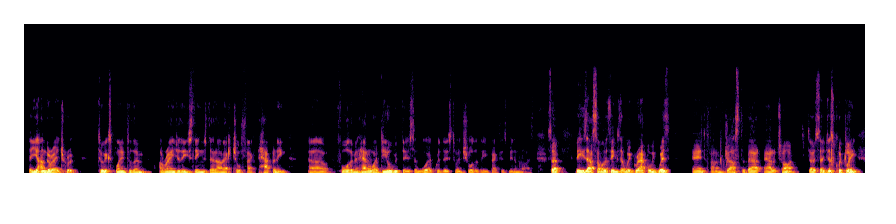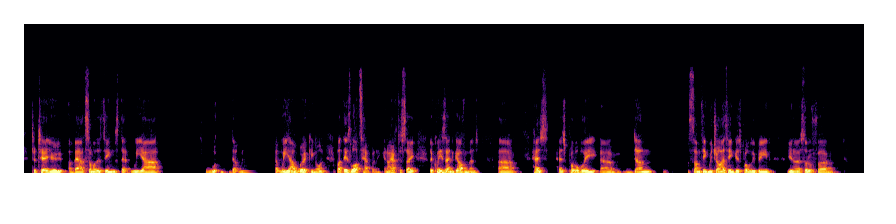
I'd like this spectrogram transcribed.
the younger age group to explain to them a range of these things that are actual fact happening uh, for them and how do I deal with this and work with this to ensure that the impact is minimized. So these are some of the things that we're grappling with and I'm just about out of time. So, so just quickly to tell you about some of the things that we are that we, that we are working on, but there's lots happening. And I have to say the Queensland government uh, has has probably um, done something which I think has probably been, you know, sort of um,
